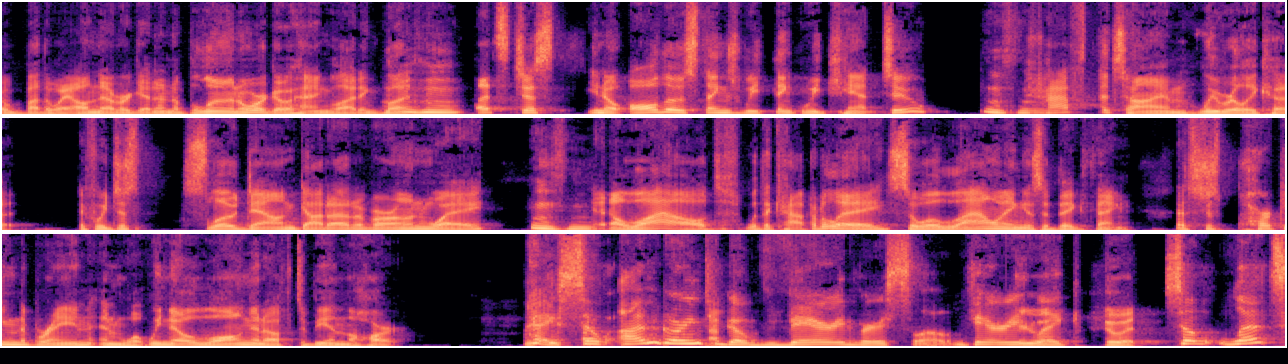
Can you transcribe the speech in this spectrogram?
oh, by the way, I'll never get in a balloon or go hang gliding. But mm-hmm. let's just, you know, all those things we think we can't do, mm-hmm. half the time we really could. If we just slowed down, got out of our own way, mm-hmm. and allowed with a capital A. So allowing is a big thing. That's just parking the brain and what we know long enough to be in the heart. Okay, so I'm going to go very, very slow, very do like it, do it. So let's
